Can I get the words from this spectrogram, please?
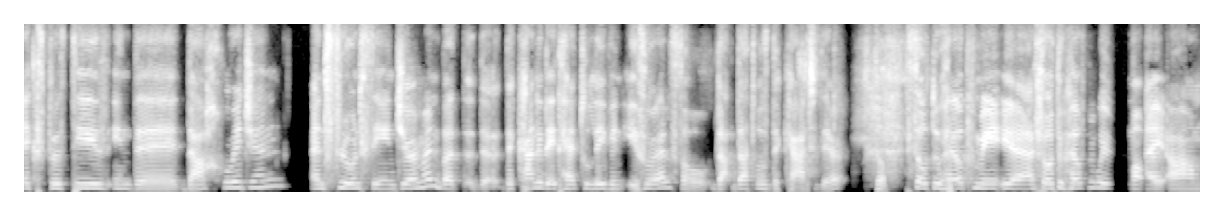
expertise in the DACH region and fluency in German, but the, the candidate had to live in Israel. So that, that was the catch there. So to help me, yeah, so to help me with my um,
